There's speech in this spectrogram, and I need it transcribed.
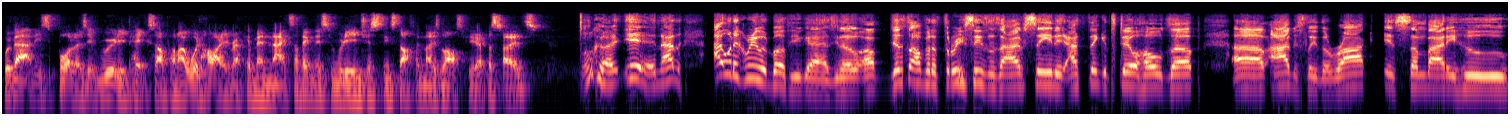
without any spoilers, it really picks up, and I would highly recommend that because I think there's some really interesting stuff in those last few episodes. Okay, yeah, and I, I would agree with both of you guys. You know, uh, just off of the three seasons I've seen it, I think it still holds up. Uh, obviously, The Rock is somebody who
